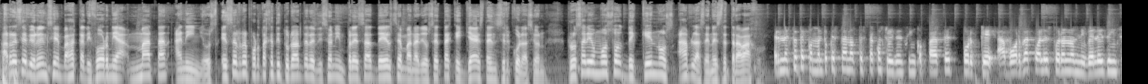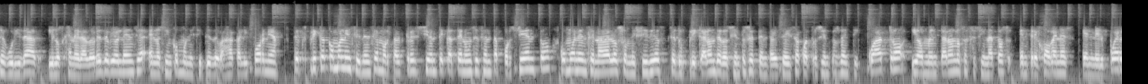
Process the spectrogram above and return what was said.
Arrecia violencia en Baja California, matan a niños. Es el reportaje titular de la edición impresa del Semanario Z que ya está en circulación. Rosario Mozo, ¿de qué nos hablas en este trabajo? Ernesto, te comento que esta nota está construida en cinco partes porque aborda cuáles fueron los niveles de inseguridad y los generadores de violencia en los cinco municipios de Baja California. Se explica cómo la incidencia mortal creció en Tecate en un 60%, cómo en Ensenada los homicidios se duplicaron de 276 a 424 y aumentaron los asesinatos entre jóvenes en el puerto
